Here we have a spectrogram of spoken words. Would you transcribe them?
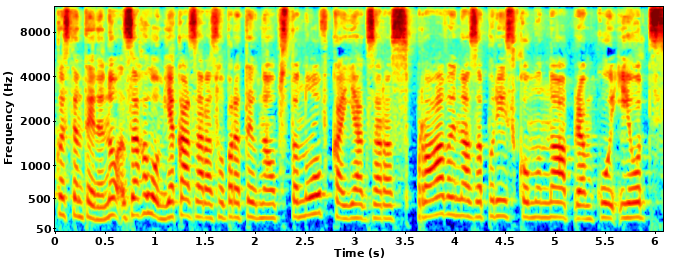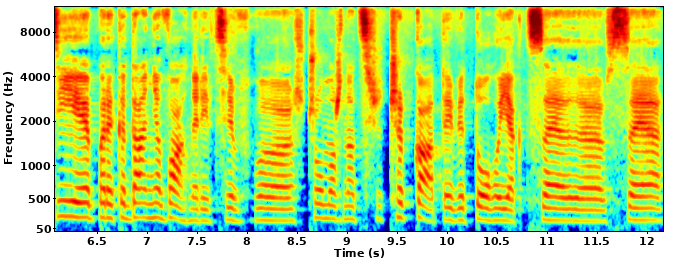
Костянтине, ну загалом, яка зараз оперативна обстановка, як зараз справи на запорізькому напрямку, і оці перекидання вагнерівців, е, що можна чекати від того, як це е, все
